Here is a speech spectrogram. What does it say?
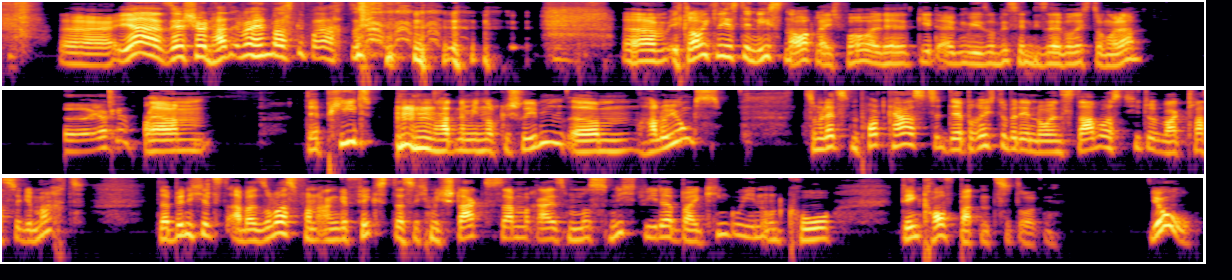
äh, ja, sehr schön, hat immerhin was gebracht. ähm, ich glaube, ich lese den nächsten auch gleich vor, weil der geht irgendwie so ein bisschen in dieselbe Richtung, oder? Äh, ja, klar. Ähm, der Pete hat nämlich noch geschrieben, ähm, Hallo Jungs. Zum letzten Podcast, der Bericht über den neuen Star Wars-Titel war klasse gemacht. Da bin ich jetzt aber sowas von angefixt, dass ich mich stark zusammenreißen muss, nicht wieder bei Kinguin und Co. den Kaufbutton zu drücken. Jo,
